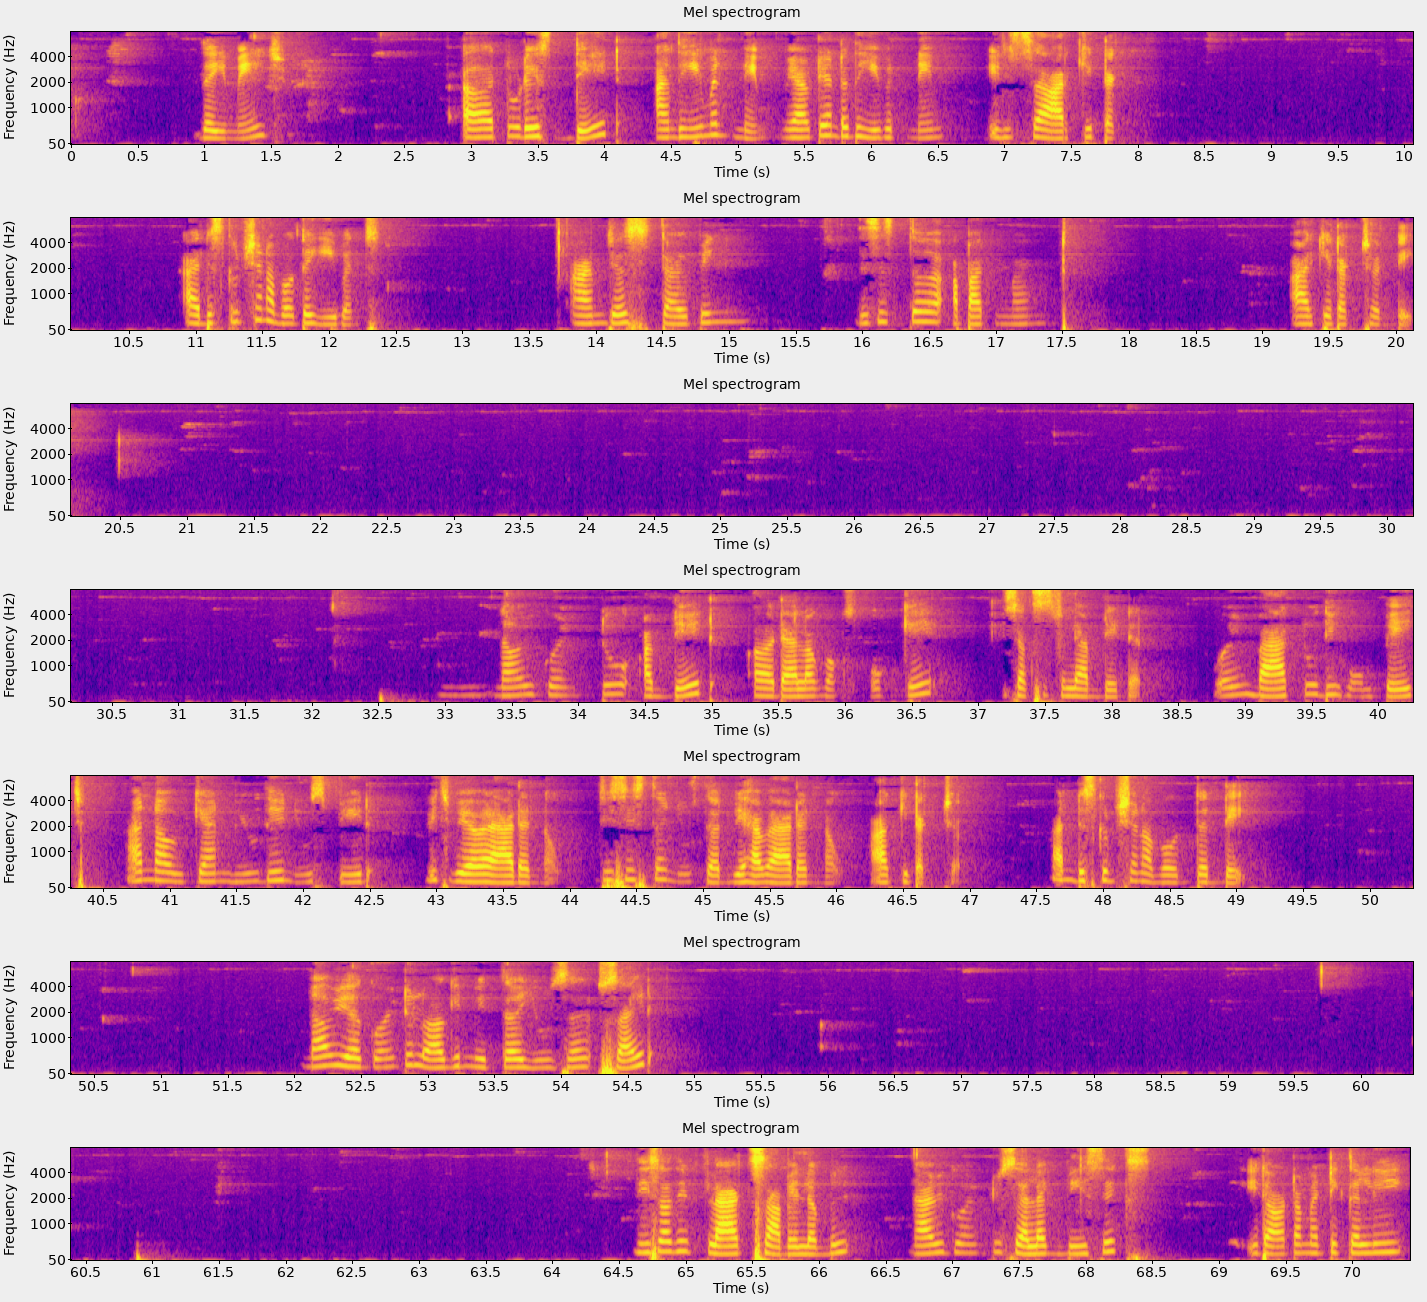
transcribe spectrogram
the image uh, today's date and the event name. We have to enter the event name. It is architect. A description about the event I'm just typing this is the apartment architecture day now you're going to update a dialog box. Okay successfully updated. Going back to the home page and now we can view the news feed which we have added now. This is the news that we have added now architecture. And description about the day. Now we are going to log in with the user side these are the flats available. Now we're going to select basics it automatically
